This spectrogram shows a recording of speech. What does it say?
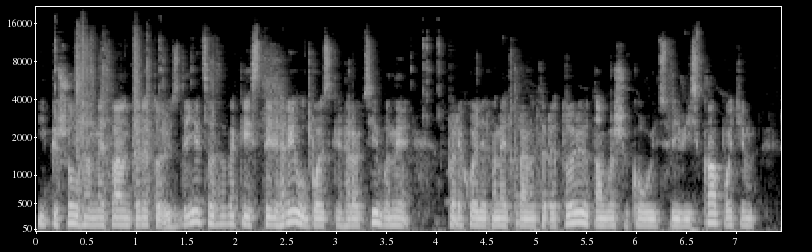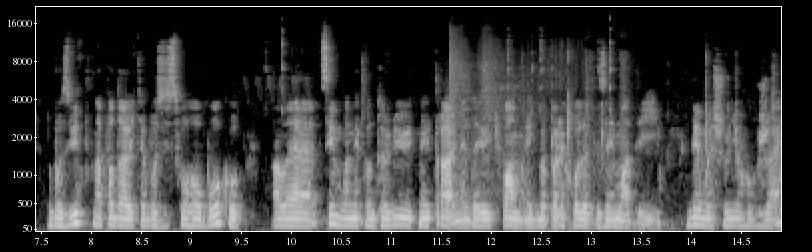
І пішов вже на нейтральну територію. Здається, це такий стиль гри у польських гравців. Вони переходять на нейтральну територію, там вишиковують свої війська, потім або звідти нападають, або зі свого боку. Але цим вони контролюють нейтраль, не дають вам якби переходити займати її. Дивимо, що в нього вже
